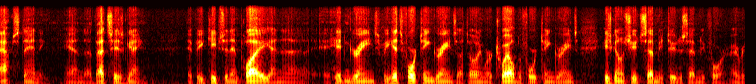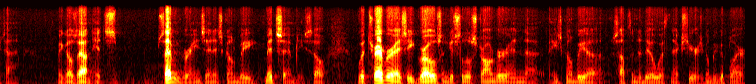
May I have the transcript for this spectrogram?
outstanding, and uh, that's his game. If he keeps it in play and uh, hitting greens, if he hits 14 greens, I told him we're 12 to 14 greens, he's going to shoot 72 to 74 every time. If he goes out and hits seven greens, then it's going to be mid 70s. So with Trevor, as he grows and gets a little stronger, and uh, he's going to be uh, something to deal with next year. He's going to be a good player.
